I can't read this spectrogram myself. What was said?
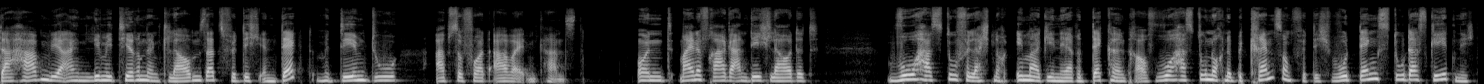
Da haben wir einen limitierenden Glaubenssatz für dich entdeckt, mit dem du ab sofort arbeiten kannst. Und meine Frage an dich lautet, wo hast du vielleicht noch imaginäre Deckeln drauf? Wo hast du noch eine Begrenzung für dich? Wo denkst du, das geht nicht?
